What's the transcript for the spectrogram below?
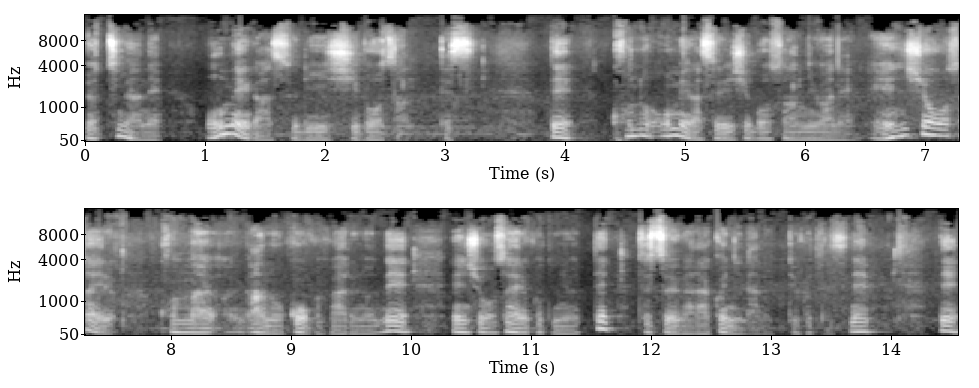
4つ目はねオメガ3脂肪酸です。でこのオメガ3脂肪酸にはね炎症を抑えるこんなあの効果があるので炎症を抑えることによって頭痛が楽になるっていうことですね。で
